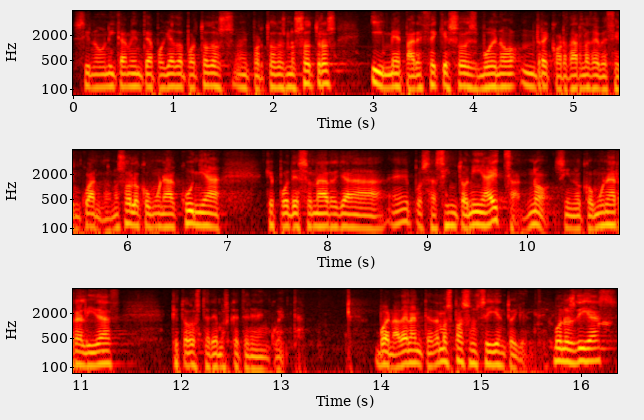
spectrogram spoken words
sino únicamente apoyado por todos, eh, por todos nosotros, y me parece que eso es bueno recordarlo de vez en cuando, no solo como una cuña que puede sonar ya eh, pues a sintonía hecha, no, sino como una realidad que todos tenemos que tener en cuenta. Bueno, adelante, damos paso a un siguiente oyente. Buenos días.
